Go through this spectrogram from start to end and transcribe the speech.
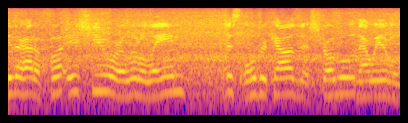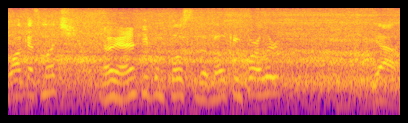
either had a foot issue or a little lame. Just older cows that struggle, that way they don't walk as much. Okay. Keep them close to the milking parlor. Yeah,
